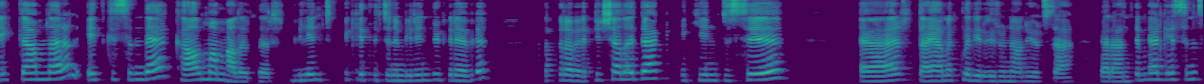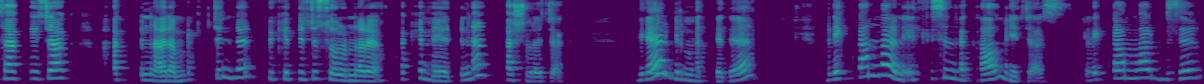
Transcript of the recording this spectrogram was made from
reklamların etkisinde kalmamalıdır. Bilinçli tüketicinin birinci görevi fatura ve fiş alacak. İkincisi eğer dayanıklı bir ürün alıyorsa garanti belgesini saklayacak. Hakkını aramak için de tüketici sorunları hakem heyetine başvuracak. Diğer bir maddede reklamların etkisinde kalmayacağız. Reklamlar bizi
